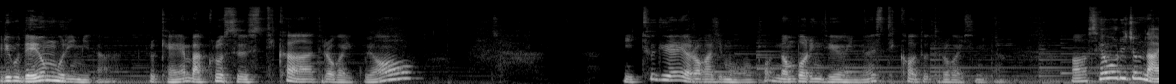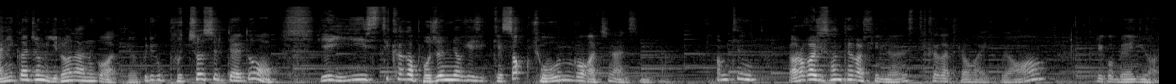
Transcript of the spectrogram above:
그리고 내용물입니다. 이렇게 마크로스 스티커 들어가 있고요. 자, 이 특유의 여러 가지 뭐 넘버링 되어 있는 스티커도 들어가 있습니다. 아, 세월이 좀 나니까 좀 일어나는 것 같아요. 그리고 붙였을 때도 이, 이 스티커가 보존력이 이렇게 썩 좋은 것 같지는 않습니다. 아무튼 여러 가지 선택할 수 있는 스티커가 들어가 있고요. 그리고 매뉴얼.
